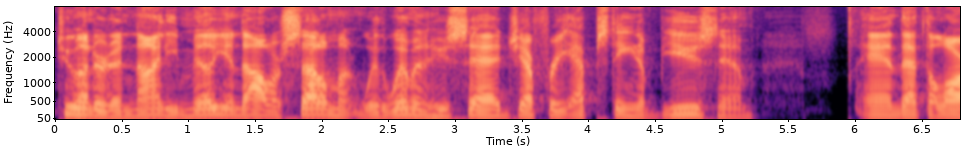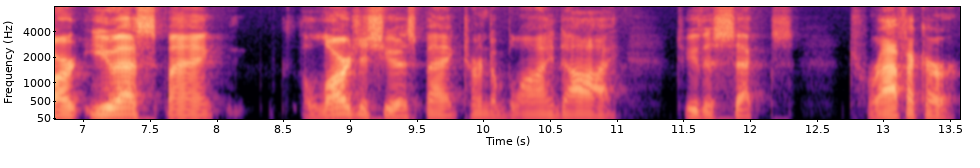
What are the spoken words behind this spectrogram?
$290 million settlement with women who said Jeffrey Epstein abused them and that the large U.S. bank the largest U.S. bank turned a blind eye to the sex trafficker.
